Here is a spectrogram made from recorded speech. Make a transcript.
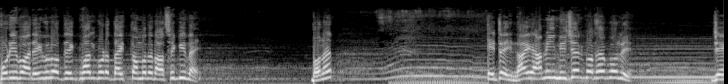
পরিবার, এগুলো দেখভাল করে দায়িত্ব আমাদের আছে কি নাই? বলেন? এটাই। নাই আমি নিজের কথা বলি যে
